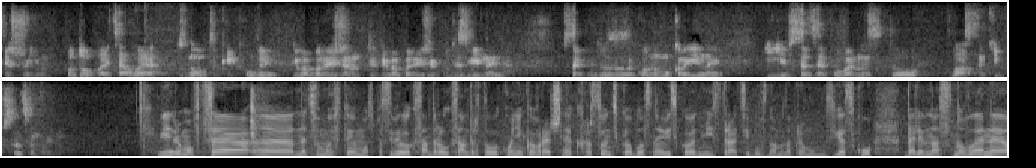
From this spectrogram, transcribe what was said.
те, що їм подобається. Але знов таки, коли лівобережжя, лівобережжя буде звільнення, все буде за законом України, і все це повернеться до власників, все це майно. Віримо в це. Е, На цьому і стоїмо. Спасибі, Олександр. Олександр Толоконіков, речник Херсонської обласної військової адміністрації, був з нами на прямому зв'язку. Далі в нас новини.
